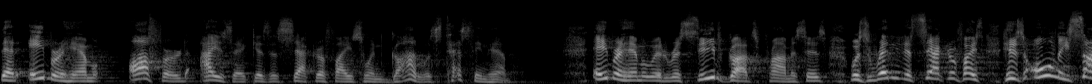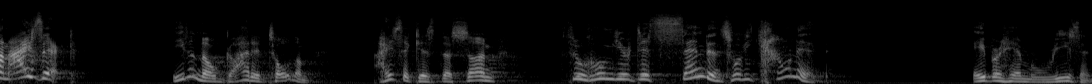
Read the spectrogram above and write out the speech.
that Abraham offered Isaac as a sacrifice when God was testing him. Abraham, who had received God's promises, was ready to sacrifice his only son, Isaac, even though God had told him, Isaac is the son through whom your descendants will be counted. Abraham reasoned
